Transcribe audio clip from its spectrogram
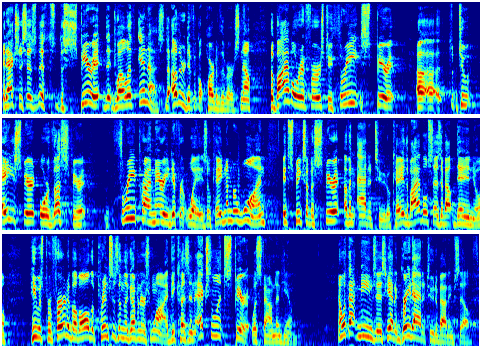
it actually says this the spirit that dwelleth in us, the other difficult part of the verse. Now, the Bible refers to three spirit, uh, uh to a spirit or the spirit, three primary different ways, okay? Number one, it speaks of a spirit of an attitude, okay? The Bible says about Daniel, he was preferred above all the princes and the governors. Why? Because an excellent spirit was found in him. Now, what that means is he had a great attitude about himself.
